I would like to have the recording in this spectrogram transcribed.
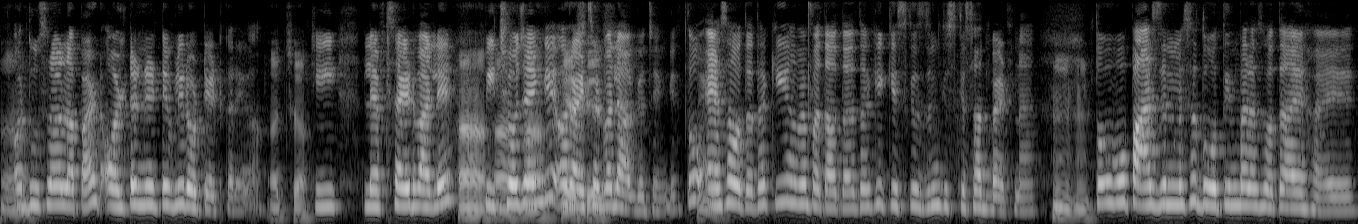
हाँ। और दूसरा वाला पार्ट ऑल्टरनेटिवली रोटेट करेगा। अच्छा। कि लेफ़्ट साइड वाले हाँ, हाँ, पीछे हाँ, हो जाएँगे हाँ, और राइट साइड वाले आगे हो जाएँगे। तो ऐसा होता था कि हमें पता होता था कि किस किस दिन किसके साथ बैठना है। हम्म, हम्म। तो वो पाँच दिन में से दो तीन बार ऐसा होता है हाय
